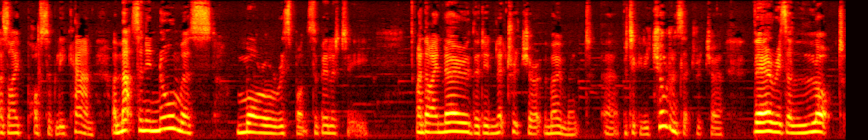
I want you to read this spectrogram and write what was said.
as I possibly can. And that's an enormous moral responsibility. And I know that in literature at the moment, uh, particularly children's literature, there is a lot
